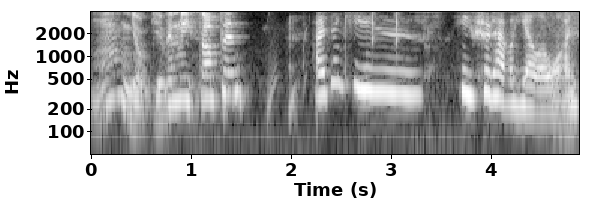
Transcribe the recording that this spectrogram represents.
Hmm, you're giving me something? I think he's he should have a yellow one.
